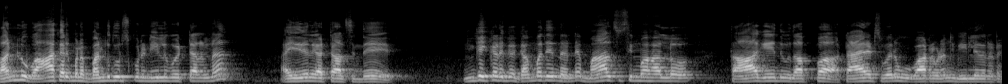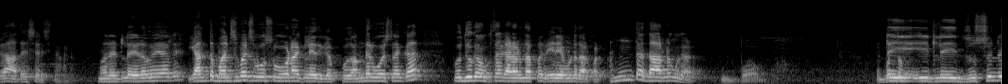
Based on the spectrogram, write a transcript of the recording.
బండ్లు ఆఖరి మన బండ్లు దూర్చుకుని నీళ్ళు పెట్టాలన్నా ఐదు వేలు కట్టాల్సిందే. ఇంకా ఇక్కడ గమ్మత్ ఏంటంటే మాల్స్ సినిమా హాల్లో తాగేది తప్ప టాయిలెట్స్ పోయిన వాటర్ ఇవ్వడానికి వీలు లేదన్నట్టుగా ఆదేశాలు ఇచ్చినారు అక్కడ. మరి ఎట్లా ఎడవేయాలి ఇక అంత మనిషి మనిషి పోసి పోవడానికి లేదు ఇక. అందరు పోసినాక పొద్దుగా ఒకసారి గడవడం తప్ప వేరే ఉండదు అంత దారుణంగా. బాబా. అంటే ఇట్లా చూస్తుంటే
